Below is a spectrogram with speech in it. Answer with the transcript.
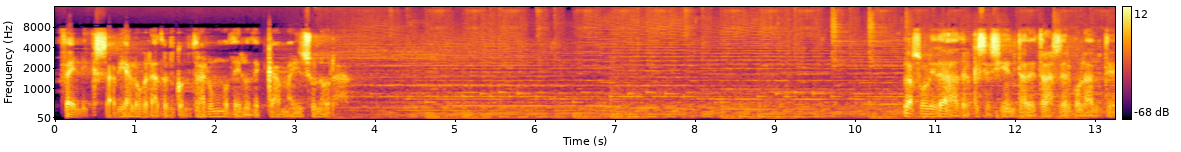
Félix había logrado encontrar un modelo de cama insonora. La soledad del que se sienta detrás del volante,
